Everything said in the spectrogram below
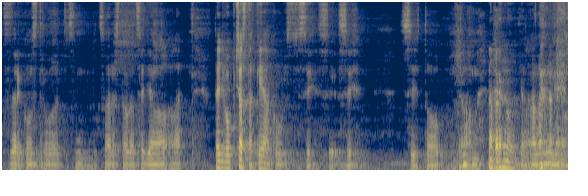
co se rekonstruovali, to jsem docela restaurace dělal, ale teď občas taky nějakou prostě si, si, si si to děláme. Navrhnout. Děláme, navrhneme. No.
